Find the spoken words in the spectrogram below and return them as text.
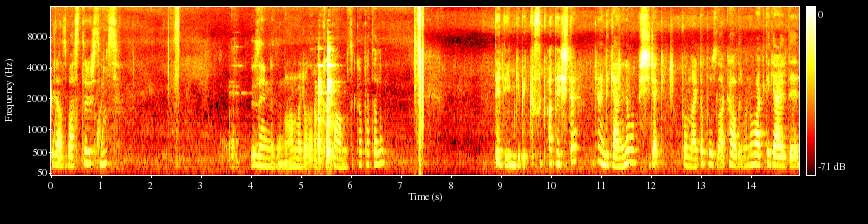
biraz bastırırsınız. Üzerine de normal olarak kapağımızı kapatalım. Dediğim gibi kısık ateşte kendi kendine bu pişecek. Bunları da buzluğa kaldırmanın vakti geldi.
